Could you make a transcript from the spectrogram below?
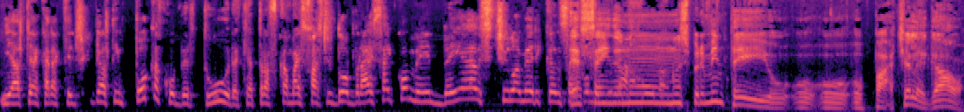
E ela tem a característica que ela tem pouca cobertura, que é para ficar mais fácil de dobrar e sair comendo. Bem é o estilo americano. Essa ainda não, não experimentei, o, o, o, o Pat, é legal?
